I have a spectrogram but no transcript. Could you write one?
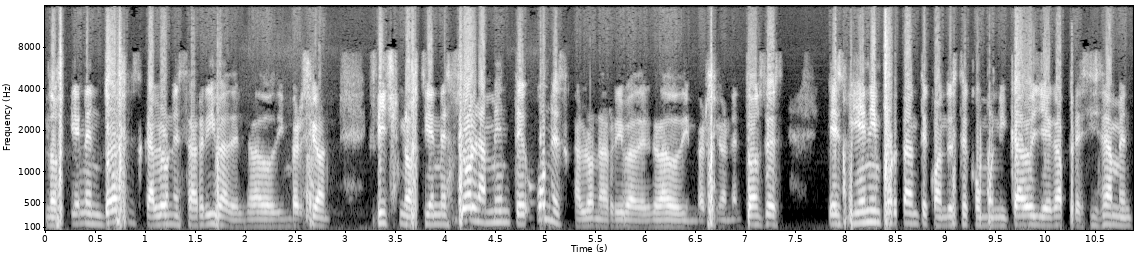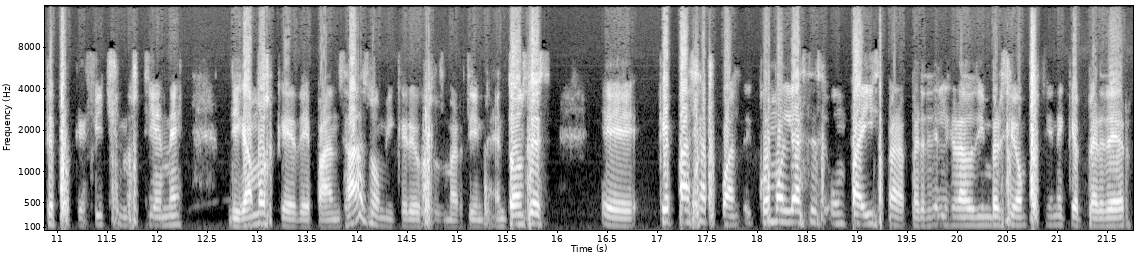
nos tienen dos escalones arriba del grado de inversión. Fitch nos tiene solamente un escalón arriba del grado de inversión. Entonces, es bien importante cuando este comunicado llega precisamente porque Fitch nos tiene, digamos que de panzazo, mi querido Jesús Martín. Entonces, eh, ¿qué pasa? Cuando, ¿Cómo le haces un país para perder el grado de inversión? Pues tiene que perder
